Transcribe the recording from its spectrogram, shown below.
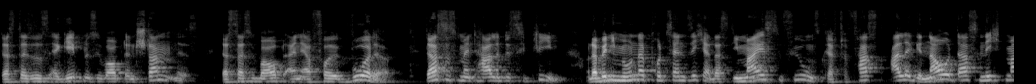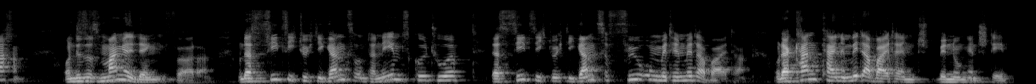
dass dieses Ergebnis überhaupt entstanden ist, dass das überhaupt ein Erfolg wurde. Das ist mentale Disziplin. Und da bin ich mir 100% sicher, dass die meisten Führungskräfte fast alle genau das nicht machen und dieses Mangeldenken fördern. Und das zieht sich durch die ganze Unternehmenskultur, das zieht sich durch die ganze Führung mit den Mitarbeitern. Und da kann keine Mitarbeiterbindung entstehen.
